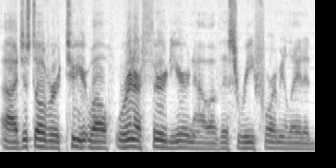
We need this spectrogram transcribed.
uh, just over two years, well, we're in our third year now of this reformulated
